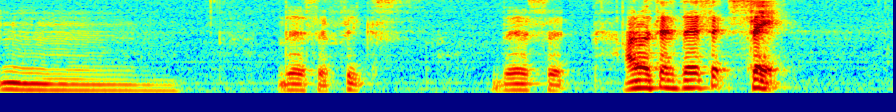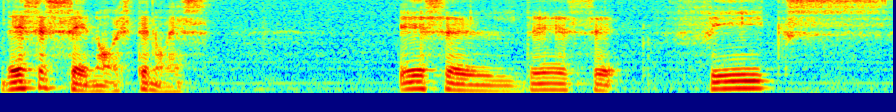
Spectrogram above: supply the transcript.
Mm, DS fix. DS. Ah, no, este es DSC. DSC, no, este no es. Es el DS fix.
